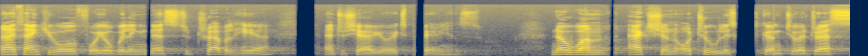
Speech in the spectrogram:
and I thank you all for your willingness to travel here and to share your experience. No one action or tool is going to address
